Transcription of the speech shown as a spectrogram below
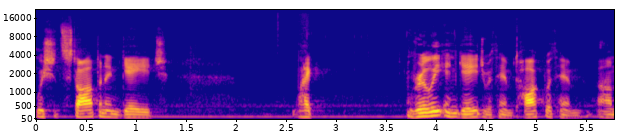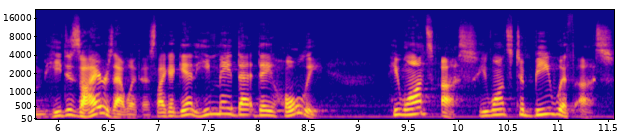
We should stop and engage. Like, really engage with Him, talk with Him. Um, he desires that with us. Like, again, He made that day holy. He wants us, He wants to be with us.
